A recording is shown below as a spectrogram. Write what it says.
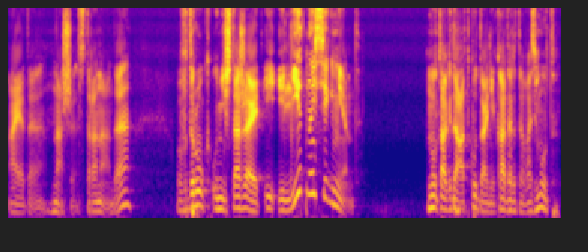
а это наша страна, да, вдруг уничтожает и элитный сегмент, ну тогда откуда они кадры-то возьмут?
